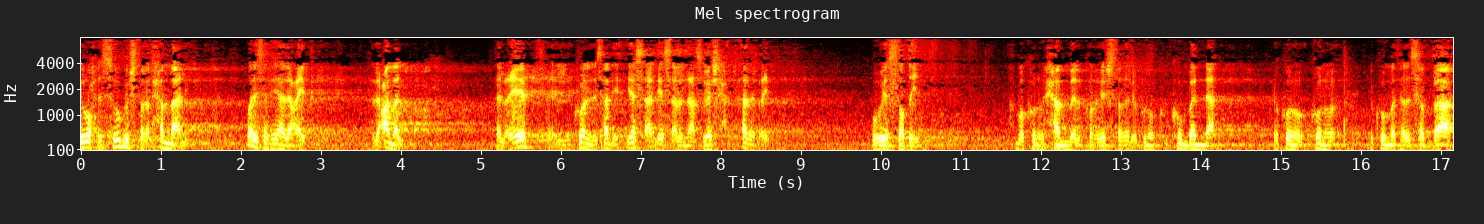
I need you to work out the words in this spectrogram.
يروح للسوق ويشتغل حمالي. وليس في هذا عيب. هذا عمل. العيب يكون الإنسان يسأل يسأل الناس ويشحن. هذا العيب. وهو يستطيع. أما يكون يحمل يكون يشتغل يكون يكون بنا. يكون يكون يكون مثلا سباك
